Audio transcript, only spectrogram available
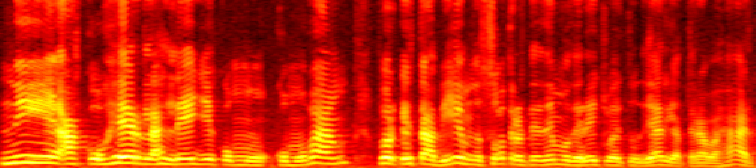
ni acoger las leyes como, como van, porque está bien, nosotros tenemos derecho a estudiar y a trabajar,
